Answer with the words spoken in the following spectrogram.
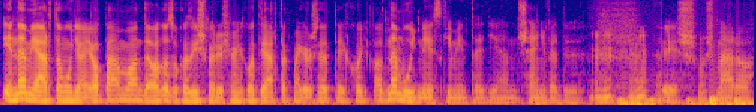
Én nem jártam ugyan Japánban, de azok az ismerősök, akik ott jártak, megerősítették, hogy az nem úgy néz ki, mint egy ilyen senyvedő, uh-huh, uh-huh. és most már a,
